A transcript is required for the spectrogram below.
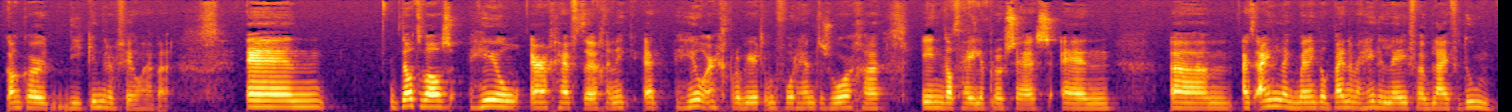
kanker die kinderen veel hebben. En dat was heel erg heftig. En ik heb heel erg geprobeerd om voor hem te zorgen in dat hele proces. En um, uiteindelijk ben ik dat bijna mijn hele leven blijven doen.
